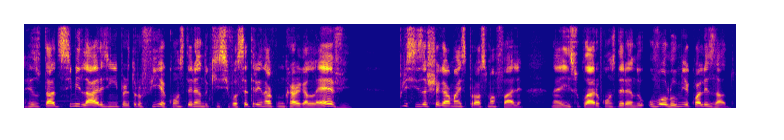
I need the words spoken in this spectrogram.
resultados similares em hipertrofia, considerando que se você treinar com carga leve, precisa chegar mais próximo à falha, né? Isso, claro, considerando o volume equalizado.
